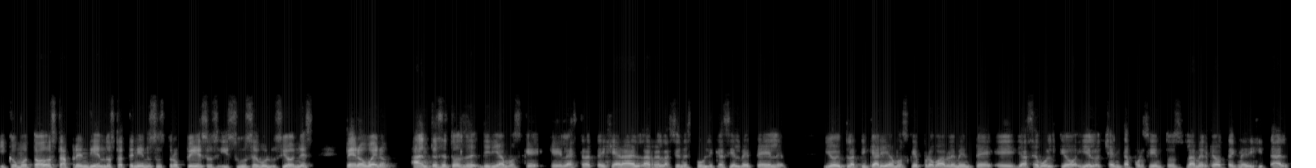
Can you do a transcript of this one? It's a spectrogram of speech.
y como todo está aprendiendo, está teniendo sus tropiezos y sus evoluciones, pero bueno, antes de todo diríamos que, la estrategia era las relaciones públicas y el BTL, y hoy platicaríamos que probablemente eh, ya se volteó y el 80% es la mercadotecnia digital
